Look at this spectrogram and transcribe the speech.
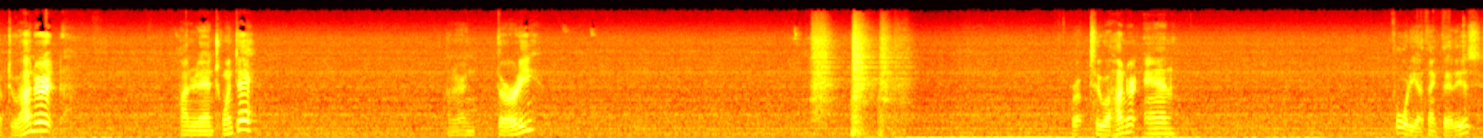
Up to 100. 120 130 we're up to 140 I think that is. So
